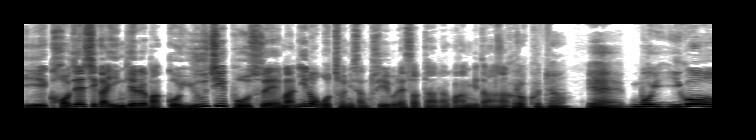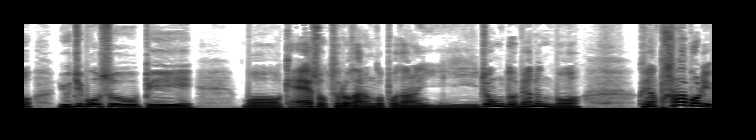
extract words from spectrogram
이 거제시가 인계를 받고 유지 보수에만 1억 5천 이상 투입을 했었다라고 합니다. 그렇 군요. 예. 뭐 이거 유지 보수비 뭐 계속 들어가는 것보다는 이 정도면은 뭐 그냥 팔아버리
